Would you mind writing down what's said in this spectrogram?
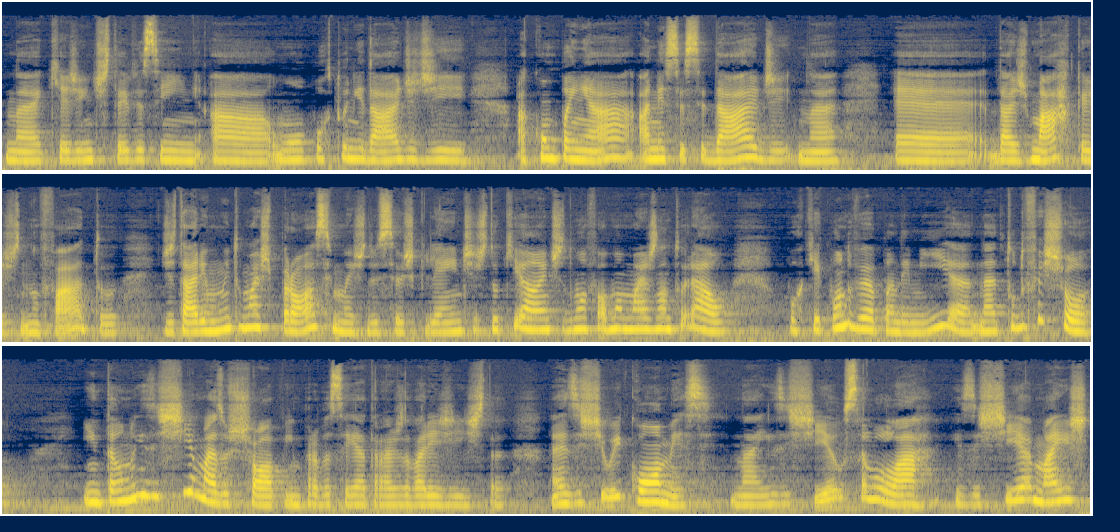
né, que a gente teve assim a, uma oportunidade de acompanhar a necessidade, né, é, das marcas, no fato, de estarem muito mais próximas dos seus clientes do que antes, de uma forma mais natural. Porque quando veio a pandemia, né, tudo fechou. Então não existia mais o shopping para você ir atrás do varejista. Né? Existia o e-commerce, né? existia o celular, existia mais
